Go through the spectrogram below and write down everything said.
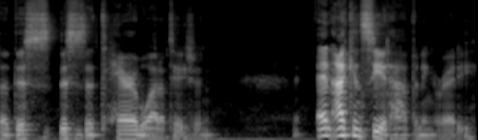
that this this is a terrible adaptation, and I can see it happening already.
